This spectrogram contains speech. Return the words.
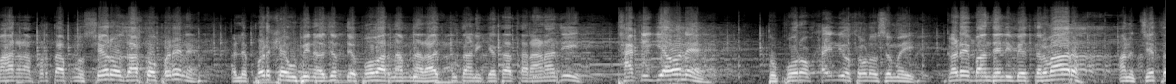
મહારાણા પ્રતાપનો શેરો ઝાંખો પડે ને, એટલે પડખે ઊભીને અજબદેવ પવાર નામના રાજપૂતાણી કહેતા હતા, રાણાજી, થાકી ગયા હો ને? તો પોરો ખાઈ લ્યો થોડો સમય. કડે બાંધેલી બે તરવાર અને ચેતક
